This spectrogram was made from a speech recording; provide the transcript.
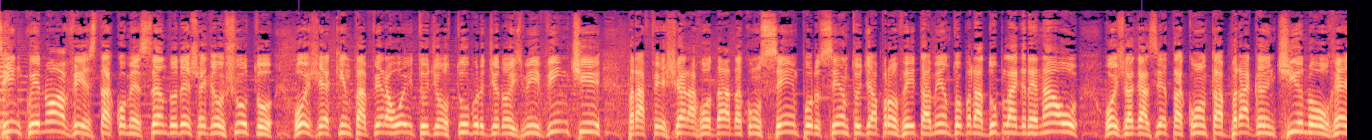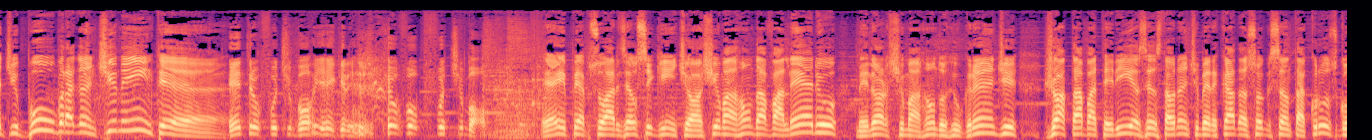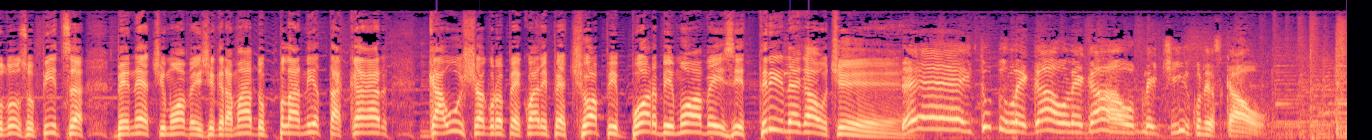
5 e 9 está começando, deixa que eu chuto. Hoje é quinta-feira, 8 de outubro de 2020, para fechar a rodada com 100% de aproveitamento para a dupla Grenal. Hoje a Gazeta conta Bragantino, Red Bull, Bragantino e Inter. Entre o futebol e a igreja, eu vou pro futebol. E aí, Pepe Soares, é o seguinte, ó, chimarrão da Valério, melhor chimarrão do Rio Grande, J Baterias, Restaurante Mercado Açougue Santa Cruz, Goloso Pizza, Benete Imóveis de Gramado, Planeta Car, Gaúcha Agropecuária e Pet Shop, Borb Imóveis e Trilegaut. Ei, tudo legal, legal, leitinho com Nescau.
